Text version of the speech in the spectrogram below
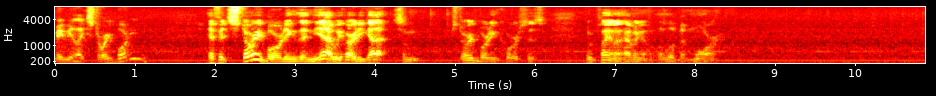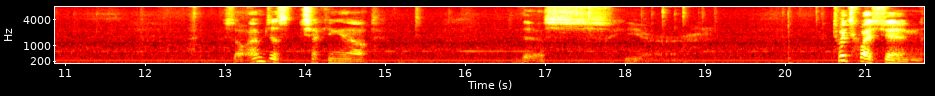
Maybe like storyboarding? If it's storyboarding, then yeah, we've already got some storyboarding courses. We plan on having a, a little bit more. So I'm just checking out this here. Twitch question.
